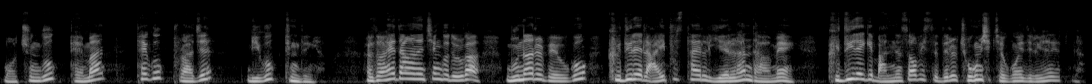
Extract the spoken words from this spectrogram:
뭐 중국, 대만, 태국, 브라질, 미국 등등이요. 그래서 해당하는 친구들과 문화를 배우고 그들의 라이프 스타일을 이해를 한 다음에 그들에게 맞는 서비스들을 조금씩 제공해 드리겠습니다.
